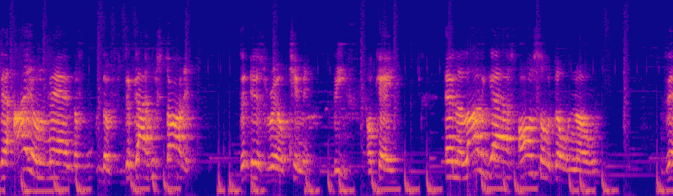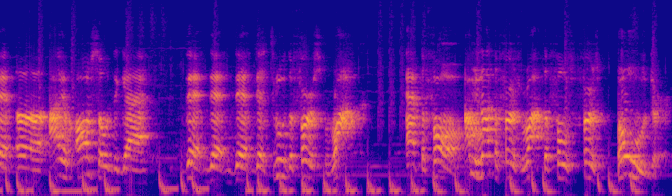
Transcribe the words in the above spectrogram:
that I am man the the, the guy who started the Israel Kemet beef. Okay, and a lot of guys also don't know that uh, I am also the guy that that that that threw the first rock at the fall. I mean, not the first rock, the first, first boulder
